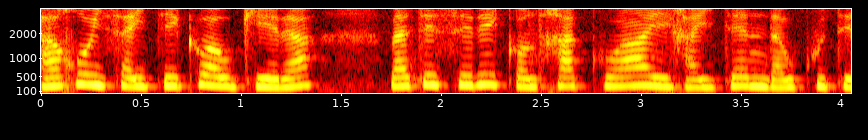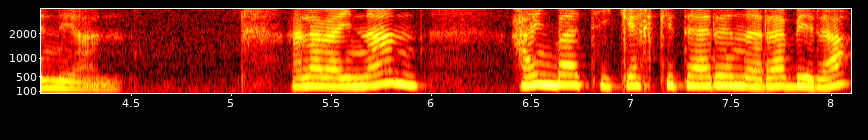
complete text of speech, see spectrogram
harro izaiteko aukera batez ere kontrakoa erraiten daukutenean. Alabainan, hainbat ikerketaren arabera,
